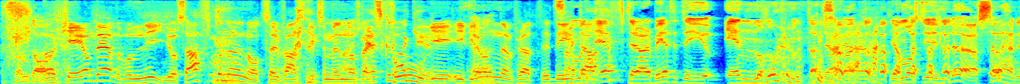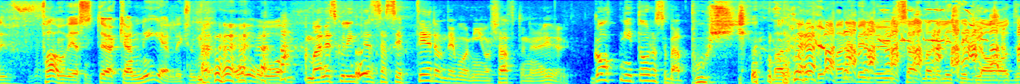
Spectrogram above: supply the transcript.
från dagen. Okej om det ändå var nyårsafton eller något så det fanns liksom någon slags fog i, i grunden för att det är Ja, inte men alls... efterarbetet är ju enormt alltså. Jag, jag måste ju lösa det här nu. Fan vad jag stökar ner liksom. Men, åh. Man skulle inte ens acceptera om det var nyårsafton, eller hur? Gott nytt år och så bara push. Man, man, är, man är berusad, man är lite glad,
